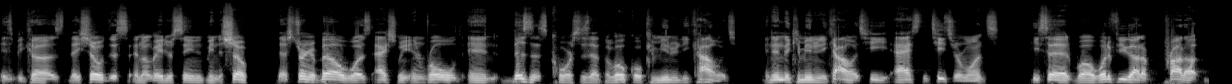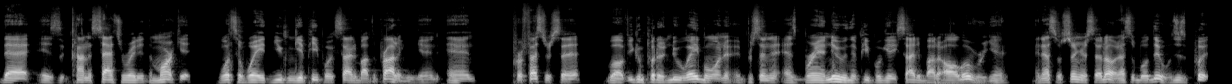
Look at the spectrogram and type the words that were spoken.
is because they showed this in a later scene in the show that Stringer Bell was actually enrolled in business courses at the local community college. And in the community college, he asked the teacher once, he said, Well, what if you got a product that is kind of saturated the market? What's a way you can get people excited about the product again? And professor said, Well, if you can put a new label on it and present it as brand new, then people get excited about it all over again. And that's what Stringer said, Oh, that's what we'll do. We'll just put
